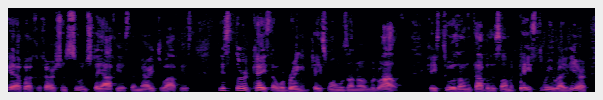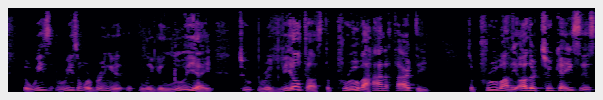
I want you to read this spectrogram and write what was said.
keach and suin shnei achias that married to achias, this third case that we're bringing, case one was on Amud case two is on the top of the summit, case three right here. The reason we're bringing it to reveal to us to prove a hanach tarti, to prove on the other two cases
